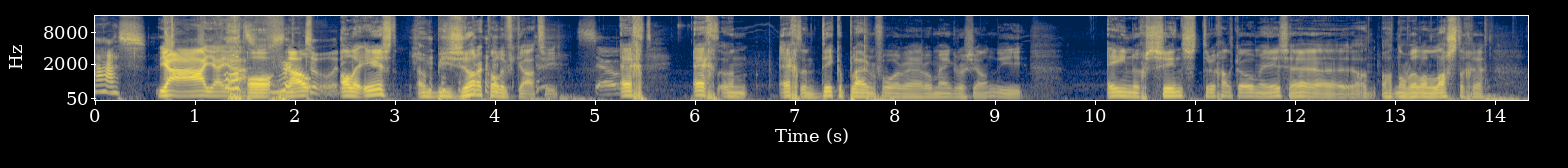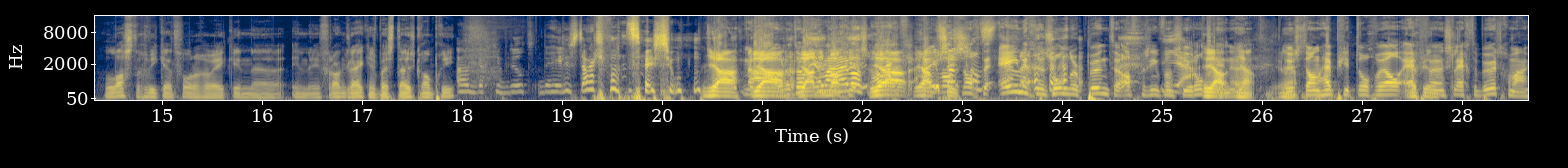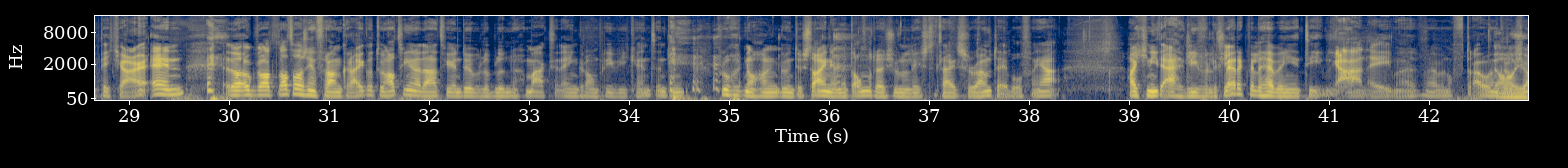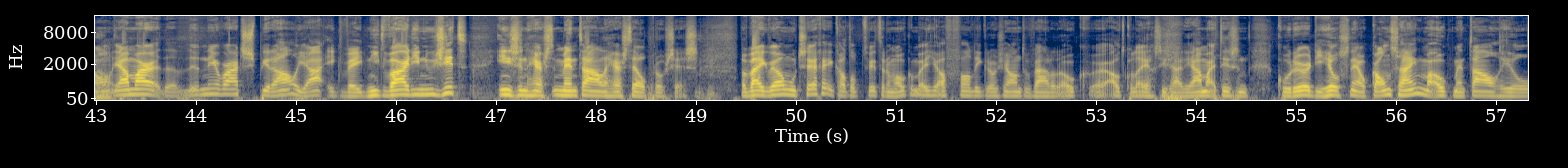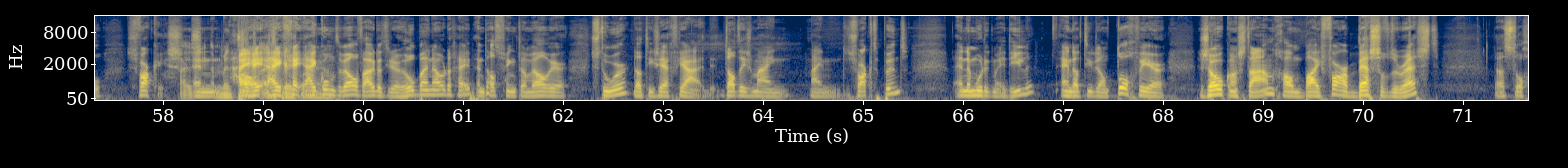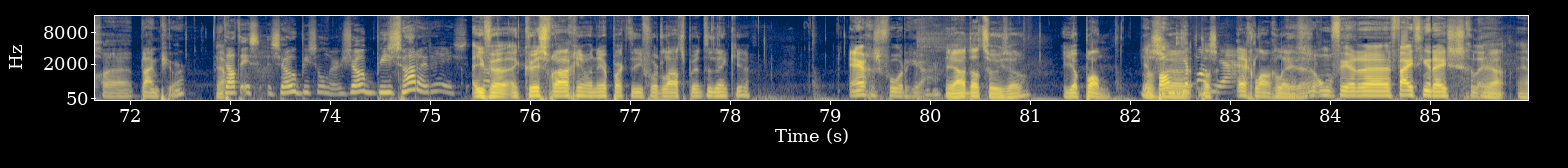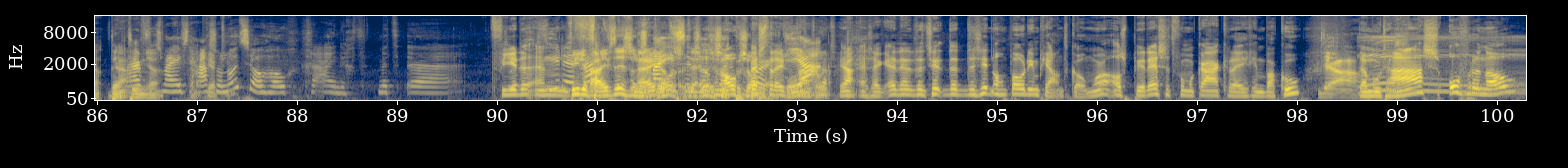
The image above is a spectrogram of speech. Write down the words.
Haas. Ja, ja, ja. Oh, nou, allereerst een bizarre kwalificatie. Zo. Echt, echt een, echt een dikke pluim voor eh Romain Grosjean. Die enigszins terug aan het komen is. Hè. Eh, had, had nog wel een lastige, lastig weekend vorige week in, eh, in, in Frankrijk. Is bij zijn thuis Grand Prix. Oh, ik dacht je bedoelt de hele start van het seizoen. Ja, Nou, ja, dat ja, die maar mag hij was, ja, hij ja, was precies. nog de enige zonder punten, afgezien van Ja. Sirot Ja, winnen. ja, ja. Dus dan heb je toch wel echt een- een slechte beurt gemaakt dit jaar. En ook wat, dat was in Frankrijk. Want toen had hij inderdaad weer een dubbele blunder gemaakt in één Grand Prix weekend. En toen vroeg ik nog aan Gunther Steiner met andere journalisten tijdens de roundtable van ja, had je niet eigenlijk liever Leclerc willen hebben in je team? Ja, nee, maar we hebben nog vertrouwen in Oh. Ja, maar de, de neerwaartse spiraal, ja, ik weet niet waar die nu zit in zijn herst- mentale herstelproces. Waarbij ik wel moet zeggen, ik had op Twitter hem ook een beetje afgevallen, die Grosjean. Toen waren er ook eh, oud-collega's die zeiden, ja, maar het is een coureur die heel snel kan zijn, maar ook mentaal heel zwak is. Hij is en hij, hij, hij komt er wel van uit dat hij er hulp bij nodig heeft. En dat vind ik dan wel weer stoer. Dat hij zegt, ja, dat is mijn, mijn zwaktepunt. En daar moet ik mee dealen. En dat hij dan toch weer zo kan staan. Gewoon by far best of the rest. Dat is toch eh pluimpje hoor. Ja. Dat is zo bijzonder. Zo'n bizarre race. Even een quizvraagje. Wanneer pakte hij voor het laatste punten, denk je? Ergens vorig jaar. Ja, dat sowieso. Japan. Dat Japan? is, eh, Japan, dat is ja. echt lang geleden. Dat is ongeveer eh 15 races geleden. Ja, ja, maar 13 ja. volgens mij heeft Haas nog 13. nooit zo hoog geëindigd. Met, eh, Vierde en... Vierde vijfde is een Nee, Volgens mij dat, is dat een een hoog persoonlijk beste record. resultaat. Ja, ja zeker. En er zit, er, er zit nog een podiumpje aan te komen hoor. Als Perez het voor elkaar kreeg in Baku, Ja, dan moet Haas of Renault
